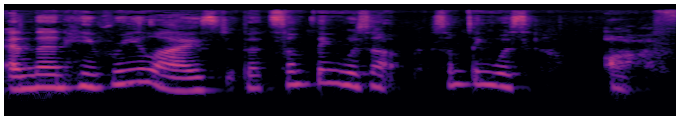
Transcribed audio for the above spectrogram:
And then he realized that something was up, something was off.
